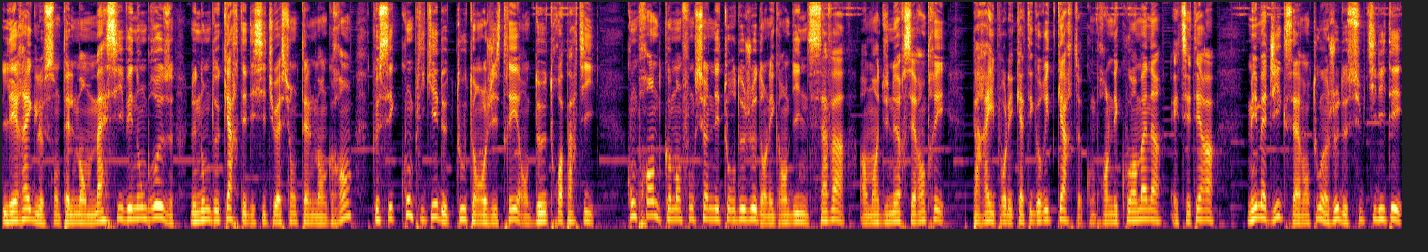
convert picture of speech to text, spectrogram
Les règles sont tellement massives et nombreuses, le nombre de cartes et des situations tellement grand que c'est compliqué de tout enregistrer en 2-3 parties. Comprendre comment fonctionnent les tours de jeu dans les grandes lignes, ça va, en moins d'une heure c'est rentré. Pareil pour les catégories de cartes, comprendre les coups en mana, etc. Mais Magic c'est avant tout un jeu de subtilité.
